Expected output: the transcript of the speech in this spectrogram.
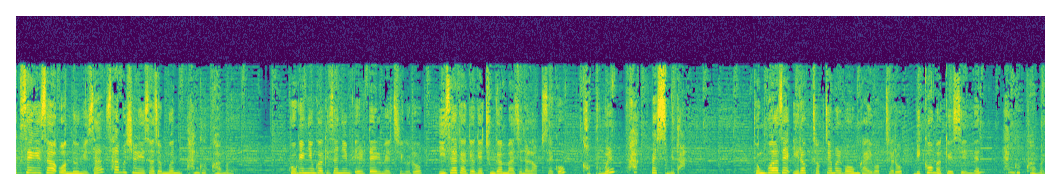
학생이사 원룸이사 사무실이사 전문 한국화물. 고객님과 기사님 1대1 매칭으로 이사 가격의 중간 마진을 없애고 거품을 확 뺐습니다. 동부화재 1억 적재물 보험 가입업체로 믿고 맡길 수 있는 한국화물.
